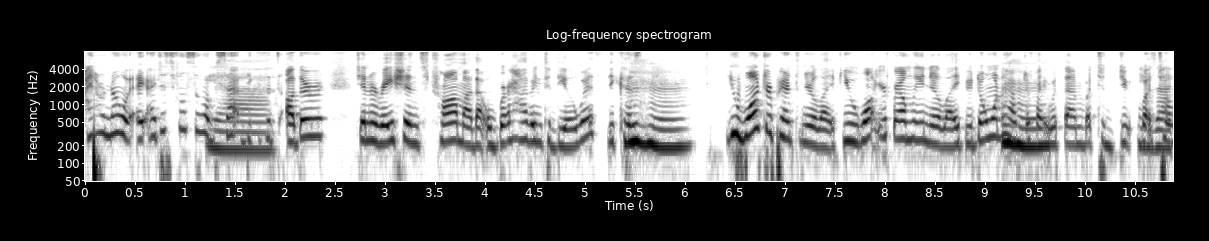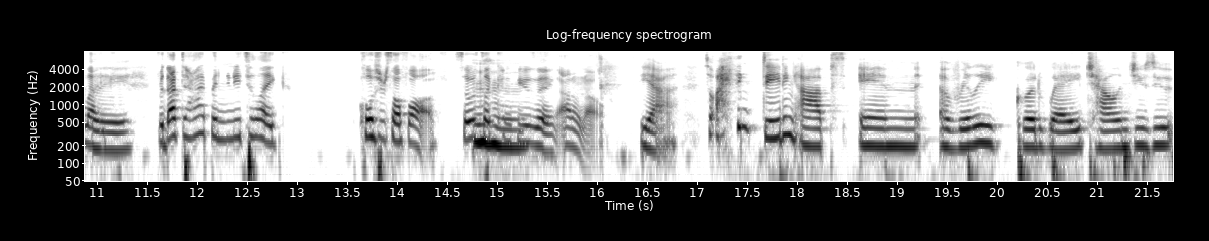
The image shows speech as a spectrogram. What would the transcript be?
I don't know. I, I just feel so upset because it's other generations' trauma that we're having to deal with because hmm you want your parents in your life, you want your family in your life, you don't want to have to fight hmm with them, but to do, but to like for that to happen, you need to like close yourself off. So it's like hmm confusing. I don't know. Yeah. So I think dating apps in a really good way challenge you to,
